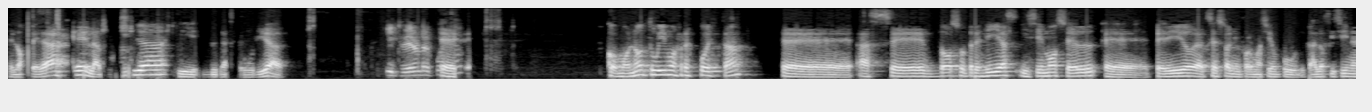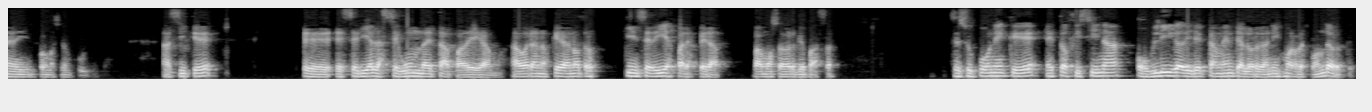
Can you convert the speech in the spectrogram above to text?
el hospedaje, la comida y la seguridad. ¿Y tuvieron respuesta? Eh, como no tuvimos respuesta, eh, hace dos o tres días hicimos el pedido de acceso a la información pública, a la Oficina de Información Pública. Así que eh, sería la segunda etapa, digamos. Ahora nos quedan otros 15 días para esperar. Vamos a ver qué pasa. Se supone que esta oficina obliga directamente al organismo a responderte.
